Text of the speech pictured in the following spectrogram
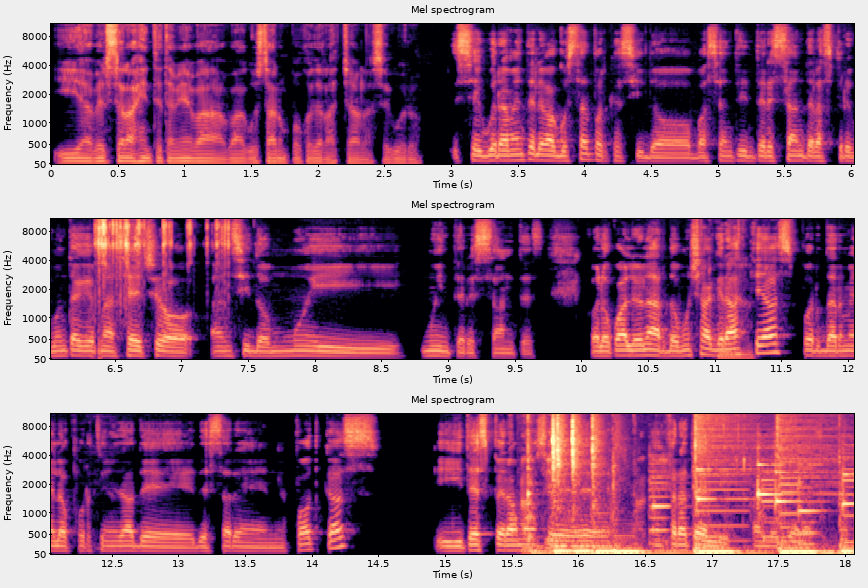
y a ver si a la gente también va, va, a gustar un poco de la charla, seguro. Seguramente le va a gustar porque ha sido bastante interesante. Las preguntas que me has hecho han sido muy, muy interesantes. Con lo cual, Leonardo, muchas gracias por darme la oportunidad de, de estar en el podcast y te esperamos en Fratelli.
